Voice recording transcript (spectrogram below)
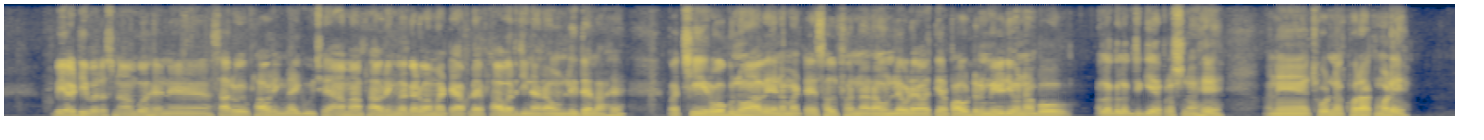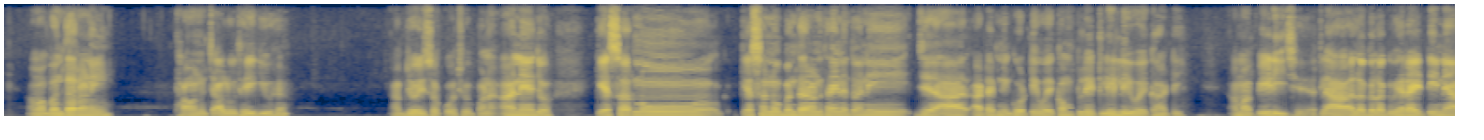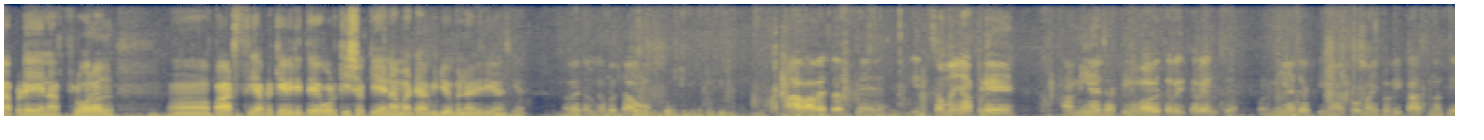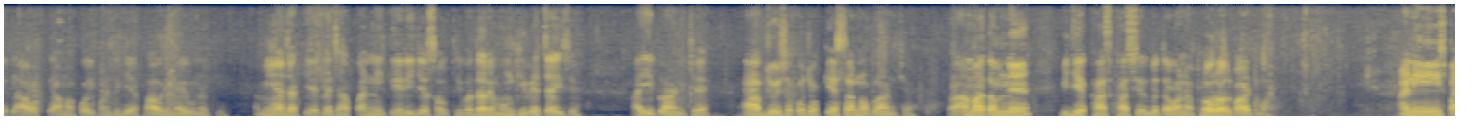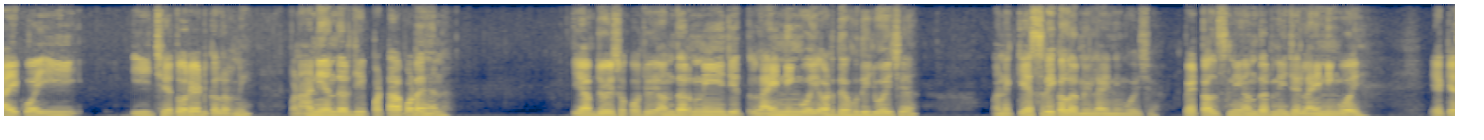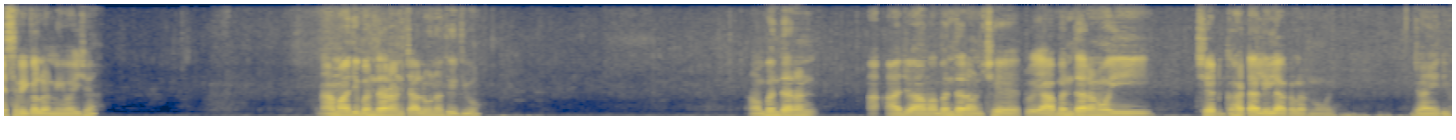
બે અઢી વર્ષનો આંબો છે ને સારું એવું ફ્લાવરિંગ લાગ્યું છે. આમાં ફ્લાવરિંગ લગાડવા માટે આપણે ફ્લાવરજીના રાઉન્ડ લીધેલા છે. પછી રોગ ન આવે એના માટે સલ્ફરના રાઉન્ડ લેવડાવ્યા. અત્યારે પાવડર મીડિયોના બહુ અલગ અલગ જગ્યાએ પ્રશ્ન છે અને છોડને ખોરાક મળે આમાં બંધારણી થવાનું ચાલુ થઈ ગયું છે. આપ જોઈ શકો છો, પણ આને જો કેસરનું કેસરનું બંધારણ થાય ને તો એની જે આ આ ટાઈપની ગોટી હોય કમ્પ્લીટ લીલી હોય ઘાટી. આમાં પીળી છે. એટલે આ અલગ અલગ વેરાયટીને આપણે એના ફ્લોરલ પાર્ટ્સથી આપણે કેવી રીતે ઓળખી શકીએ એના માટે આ વીડિયો બનાવી રહ્યા છીએ. હવે તમને બતાવું, આ વાવેતર છે એ જ સમયે આપણે આ મિયા ઝાકીનું વાવેતર કરેલ છે. પણ મિયા ઝાકીના છોડમાં એટલો વિકાસ નથી, એટલે આ વખતે આમાં કોઈ પણ જગ્યાએ ફ્લાવરિંગ આવ્યું નથી. આ મિયા ઝાકી એટલે જાપાનની કેરી જે સૌથી વધારે મોંઘી વેચાય છે, આ એ પ્લાન્ટ છે. આપ જોઈ શકો છો કેસરનો પ્લાન્ટ છે. આમાં તમને બીજી એક ખાસ ખાસિયત બતાવવાના ફ્લોરલ પાર્ટમાં આની સ્પાઇક હોય એ એ છે તો રેડ કલરની પણ આની અંદર જે પટ્ટા પડે છે ને એ આપ જોઈ શકો છો એ અંદરની જે લાઇનિંગ હોય અડધે સુધી જ હોય છે. અને કેસરી કલરની લાઇનિંગ હોય છે. પેટલ્સની અંદરની જે લાઇનિંગ હોય, એ કેસરી કલરની હોય છે. આમાં હજી બંધારણ ચાલુ નથી થયું. આ બંધારણ, આ- જો આમાં બંધારણ છે, તો આ બંધારણ હોય એ છેટ ઘાટા લીલા કલરનું હોય. જાણી રહ્યું.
